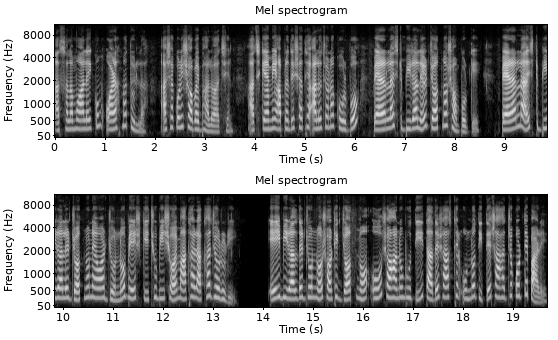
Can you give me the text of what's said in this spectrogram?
আসসালামু আলাইকুম ওয়ারাহমাতুল্লাহ আশা করি সবাই ভালো আছেন। আজকে আমি আপনাদের সাথে আলোচনা করব প্যারালাইজড বিড়ালের যত্ন সম্পর্কে। প্যারালাইজড বিড়ালের যত্ন নেওয়ার জন্য বেশ কিছু বিষয় মাথায় রাখা জরুরি। এই বিড়ালদের জন্য সঠিক যত্ন ও সহানুভূতি তাদের স্বাস্থ্যের উন্নতিতে সাহায্য করতে পারে।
